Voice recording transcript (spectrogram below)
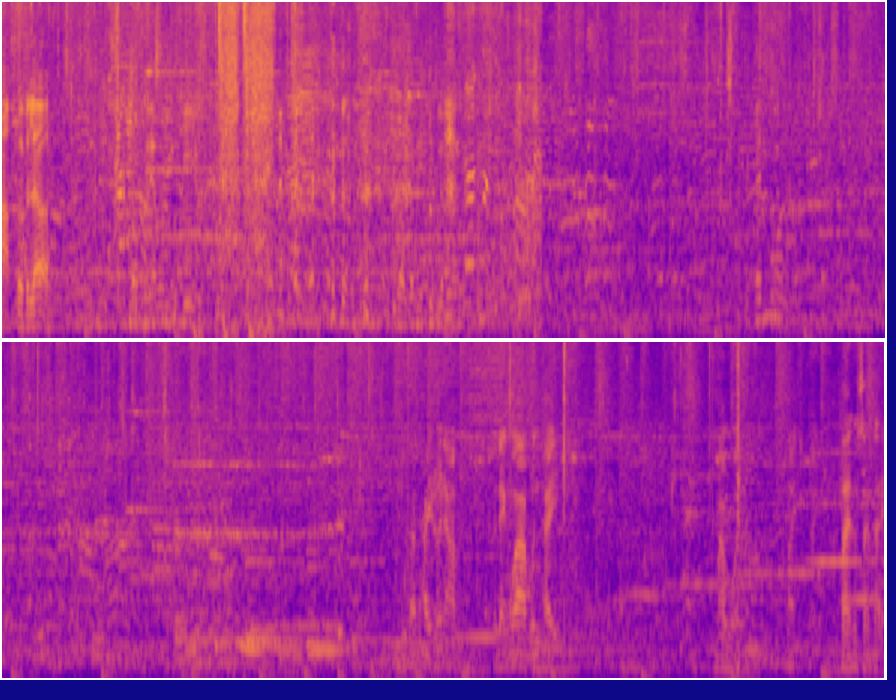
อะเปิดไปแล้วบอกไปแล้วว่ามีที่อยู่ บอกไปในคลิปแล้วภาษาไทยด้วยนะครับ แสดงว่าคนไทย มาบ่อยบ้านอยู่ไหนป้ายภาษาไทย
